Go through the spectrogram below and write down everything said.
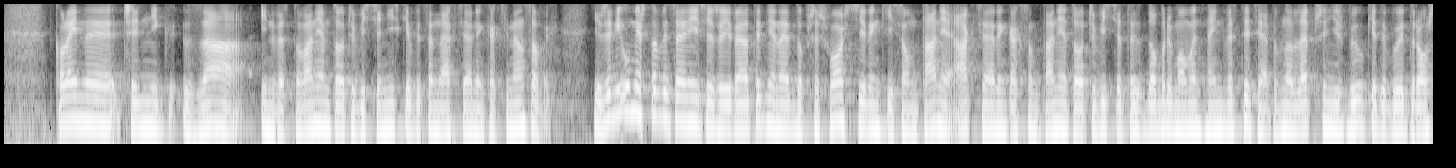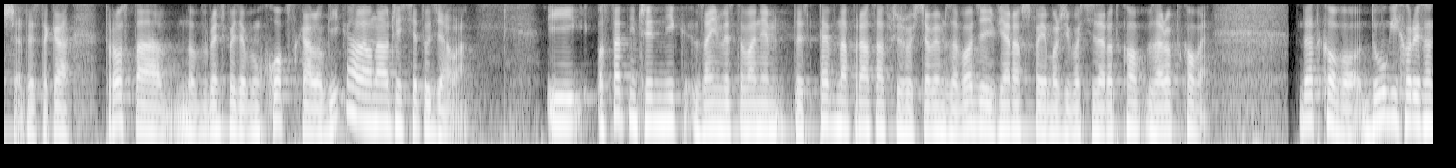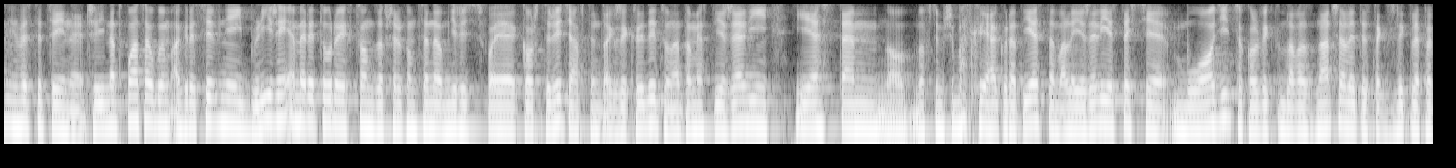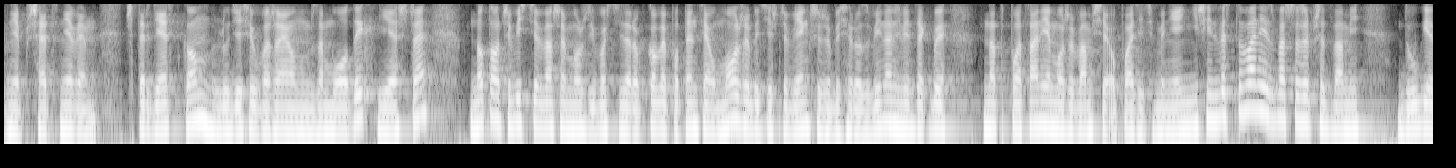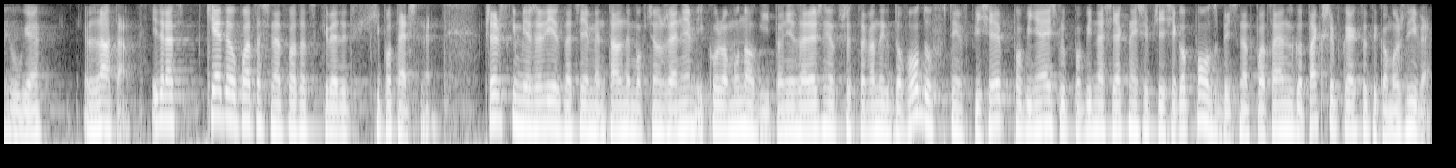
Kolejny czynnik za inwestowaniem to oczywiście niskie wyceny akcji na rynkach finansowych. Jeżeli umiesz to wycenić, jeżeli relatywnie nawet do przeszłości rynki są tanie, akcje na rynkach są tanie, to oczywiście to jest dobry moment na inwestycje, na pewno lepszy niż był, kiedy były droższe. To jest taka prosta, no wręcz powiedziałbym chłopska logika, ale ona oczywiście tu działa. I ostatni czynnik za inwestowaniem to jest pewna praca w przyszłościowym zawodzie i wiara w swoje możliwości zarobkowe. Dodatkowo, długi horyzont inwestycyjny, czyli nadpłacałbym agresywniej bliżej emerytury, chcąc za wszelką cenę obniżyć swoje koszty życia, w tym także kredytu. Natomiast jeżeli jestem, no, no w tym przypadku ja akurat jestem, ale jeżeli jesteście młodzi, cokolwiek to dla was znaczy, ale to jest tak zwykle pewnie przed, nie wiem, czterdziestką, ludzie się uważają za młodych jeszcze, no to oczywiście wasze możliwości zarobkowe, potencjał może być jeszcze większy, żeby się rozwinąć, więc jakby nadpłacanie może wam się opłacić mniej niż inwestowanie, zwłaszcza, że przed wami długie długie, lata. I teraz, kiedy opłaca się nadpłacać kredyt hipoteczny? Przede wszystkim, jeżeli jest dla Ciebie mentalnym obciążeniem i kulą u nogi, to niezależnie od przedstawionych dowodów w tym wpisie, powinieneś lub powinnaś jak najszybciej się go pozbyć, nadpłacając go tak szybko, jak to tylko możliwe.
